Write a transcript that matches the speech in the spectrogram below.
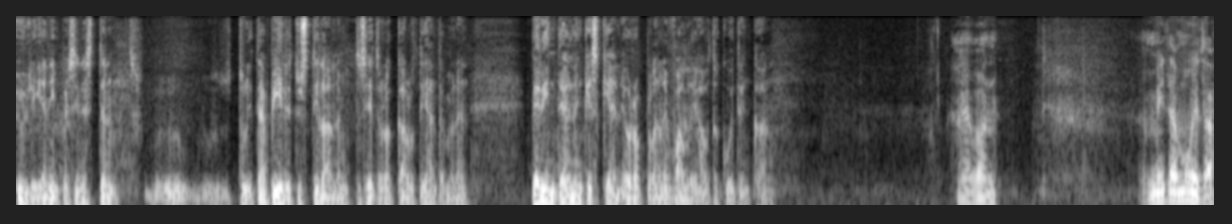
yli. Ja niinpä sinne sitten mm, tuli tämä piiritystilanne, mutta se ei todellakaan ollut ihan tämmöinen perinteinen keskeinen eurooppalainen vallihauta kuitenkaan. Aivan. Mitä muita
